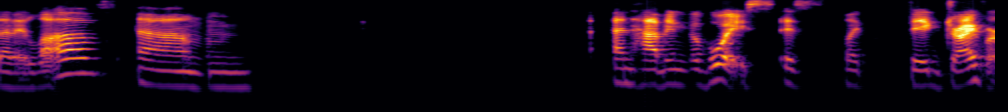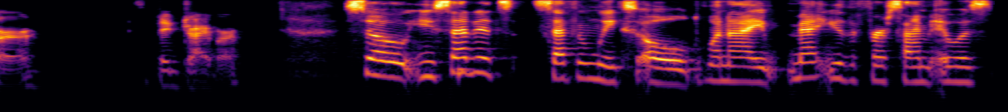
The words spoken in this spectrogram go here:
that i love um and having a voice is like big driver. It's a big driver. So you said it's seven weeks old. When I met you the first time, it was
